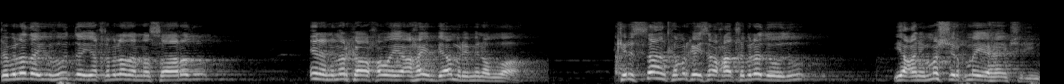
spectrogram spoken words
qiblada yuhuudda iyo qiblada nasaaradu inaan markaa waxa weeye ahayn biamrin min allah. Kiristaanka markaysa waxaa qibladoodu yacni mashriq may ahaan jirin.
